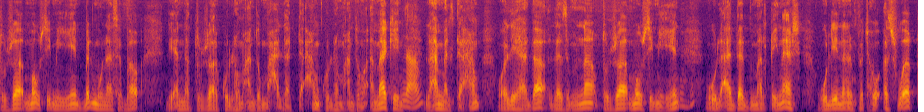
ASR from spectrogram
تجار موسميين بالمناسبة لأن التجار كلهم عندهم محلات تاعهم كلهم عندهم أماكن نعم. العمل تاعهم ولهذا لازمنا تجار موسميين والعدد ما لقيناش ولينا نفتحوا أسواق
